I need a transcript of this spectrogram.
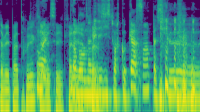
il n'y avait pas de truc. Ouais. avait- c'est- fallait Non, bah, on être, avait euh, des histoires cocasses, hein, parce que euh,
